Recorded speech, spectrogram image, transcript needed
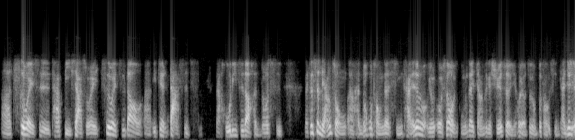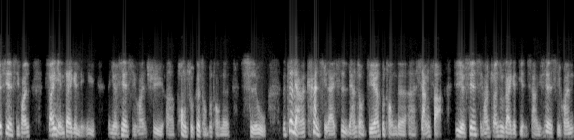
啊、刺猬是他笔下所谓刺猬知道啊、一件大事情，那狐狸知道很多事。这是两种呃很多不同的形态，就是有有时候我们在讲这个学者也会有这种不同形态，就有些人喜欢钻研在一个领域，有些人喜欢去呃碰触各种不同的事物。那这两个看起来是两种截然不同的呃想法，就有些人喜欢专注在一个点上，有些人喜欢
